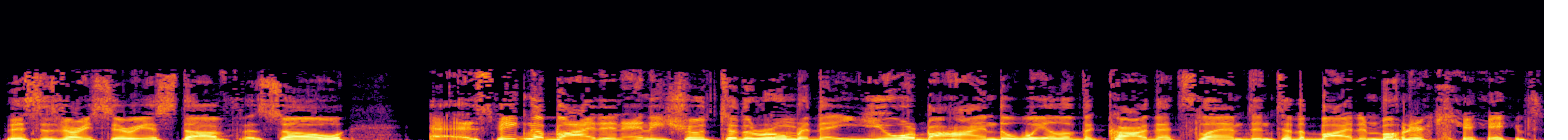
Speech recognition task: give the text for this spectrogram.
this is very serious stuff. So, uh, speaking of Biden, any truth to the rumor that you were behind the wheel of the car that slammed into the Biden motorcade?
